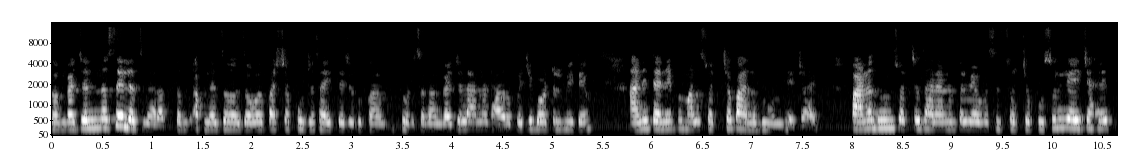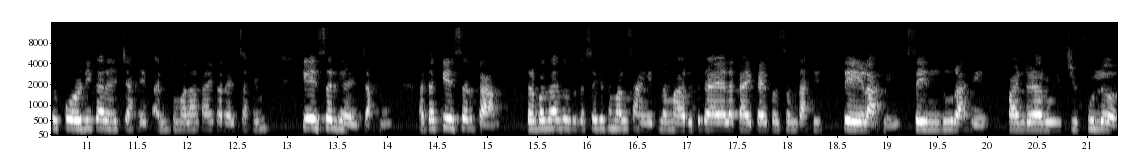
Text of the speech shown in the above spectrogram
गंगाजल नसेलच घरात तर आपल्या जवळ जवळपासच्या पूजा साहित्याच्या दुकानात थोडंसं गंगाजल आणा दहा रुपयाची बॉटल मिळते. आणि त्याने तुम्हाला स्वच्छ पानं धुवून घ्यायचे आहेत. पानं धुवून स्वच्छ झाल्यानंतर व्यवस्थित स्वच्छ पुसून घ्यायचे आहेत तर कोरडी करायची आहेत. आणि तुम्हाला काय करायचं आहे? केसर घ्यायचं आहे. आता केसर का? तर बघा जसं की तुम्हाला सांगितलं मारुती रायाला काय काय पसंत आहे? तेल आहे सेंदूर आहे पांढऱ्या रुईची फुलं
